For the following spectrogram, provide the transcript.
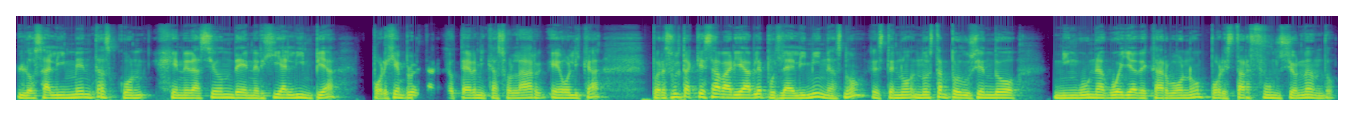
los alimentas con generación de energía limpia, por ejemplo, esta geotérmica, solar, eólica, pues resulta que esa variable pues la eliminas, ¿no? Este, no, no están produciendo ninguna huella de carbono por estar funcionando.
